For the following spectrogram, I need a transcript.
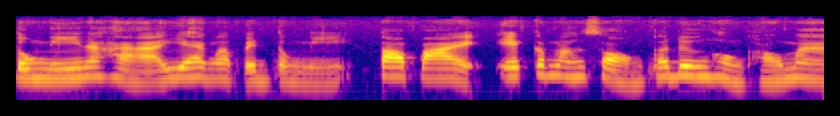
ตรงนี้นะคะแยกมาเป็นตรงนี้ ต่อไป x กำลังสองก็ดึงของเขามา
